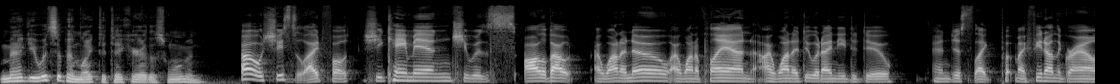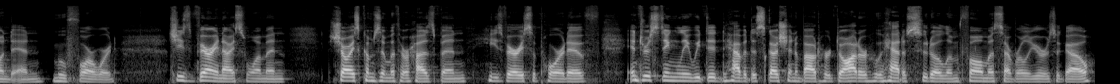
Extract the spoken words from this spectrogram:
Maggie, what's it been like to take care of this woman? Oh, she's delightful. She came in, she was all about, I want to know, I want to plan, I want to do what I need to do, and just like put my feet on the ground and move forward. She's a very nice woman. She always comes in with her husband. He's very supportive. Interestingly, we did have a discussion about her daughter who had a pseudolymphoma several years ago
